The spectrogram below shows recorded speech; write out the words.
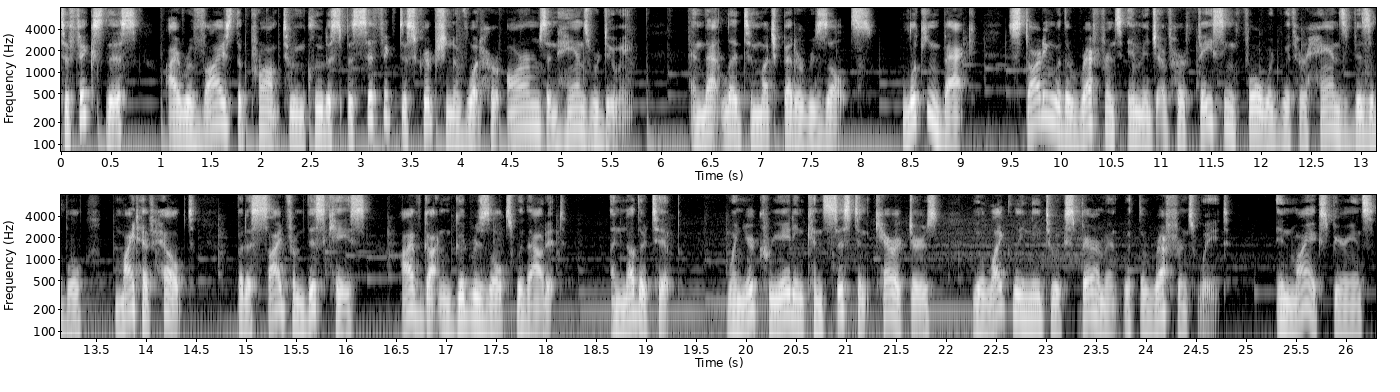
To fix this, I revised the prompt to include a specific description of what her arms and hands were doing, and that led to much better results. Looking back, starting with a reference image of her facing forward with her hands visible might have helped, but aside from this case, I've gotten good results without it. Another tip, when you're creating consistent characters, you'll likely need to experiment with the reference weight. In my experience,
